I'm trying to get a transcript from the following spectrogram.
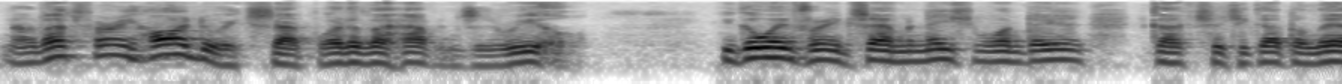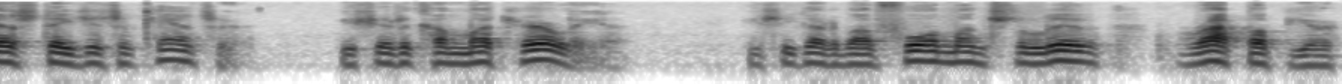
Now that's very hard to accept. Whatever happens is real. You go in for an examination one day and got says you got the last stages of cancer. You should have come much earlier. You see, you got about four months to live. Wrap up your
